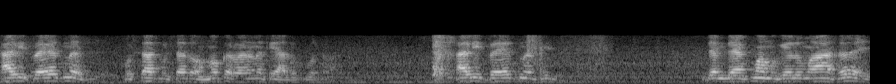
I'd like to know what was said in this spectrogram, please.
ખાલી પ્રયત્ન જ. પુરસાદ પુરસાદ હમો કરવાનો નથી આ લોકો ખાલી પ્રયત્નથી જેમ બેંકમાં મૂકેલું માણસ હોય,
